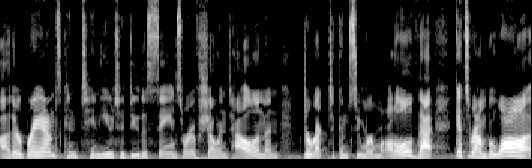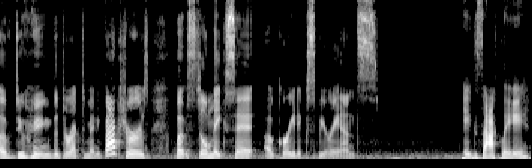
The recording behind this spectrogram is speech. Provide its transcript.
other brands continue to do the same sort of show and tell and then direct to consumer model that gets around the law of doing the direct to manufacturers, but still makes it a great experience. Exactly.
